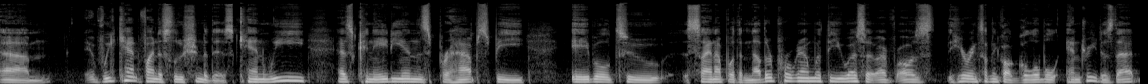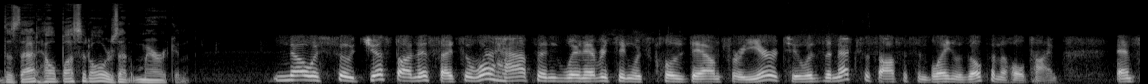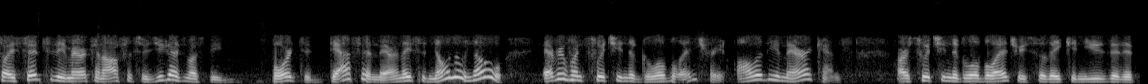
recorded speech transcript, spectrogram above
um, if we can't find a solution to this, can we, as Canadians, perhaps be able to sign up with another program with the U.S.? I was hearing something called Global Entry. Does that does that help us at all, or is that American? No, so just on this side. So what happened when everything was closed down for a year or two was the Nexus office in Blaine was open the whole time, and so I said to the American officers, "You guys must be bored to death in there," and they said, "No, no, no. Everyone's switching to Global Entry. All of the Americans." are switching to global entry so they can use it at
